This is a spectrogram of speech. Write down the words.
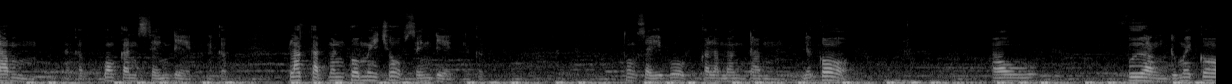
ดำนะครับป้องกันแสงแดดนะครับปลากัดมันก็ไม่ชอบแสงแดดนะ ต้องใส่พวกกระมังดำแล้วก็เอาเฟืองหรือไม่ก็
